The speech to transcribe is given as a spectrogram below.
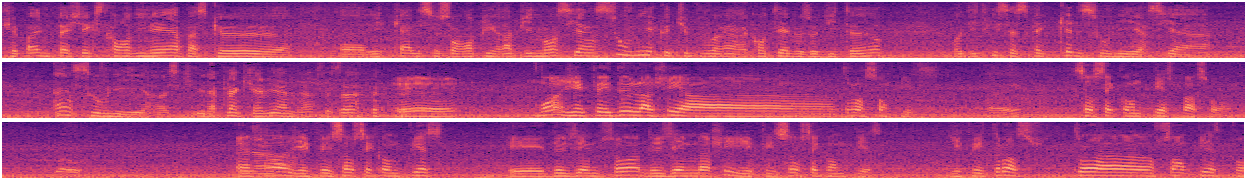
je sais pas, une pêche extraordinaire parce que euh, les cales se sont remplies rapidement, s'il y a un souvenir que tu pourrais raconter à nos auditeurs, auditrices, ça serait quel souvenir? S'il y a un souvenir, qu'il y en a plein qui reviennent, hein, c'est ça? Euh, moi, j'ai fait deux lâchers à 300 pièces. Ouais. 150 pièces par soir. Wow. Un là- soir, j'ai fait 150 pièces. Et deuxième soir, deuxième lâcher, j'ai fait 150 pièces. J'ai fait 300 300 pièces pour,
